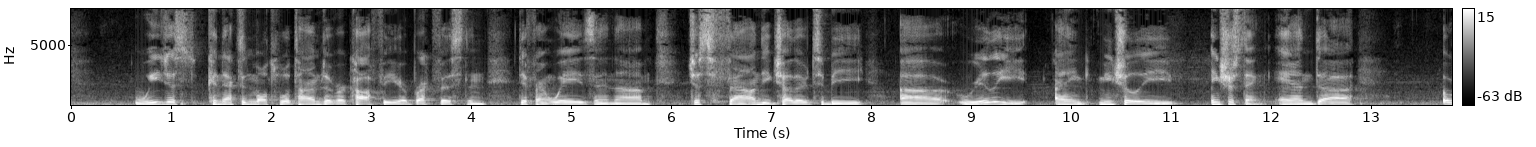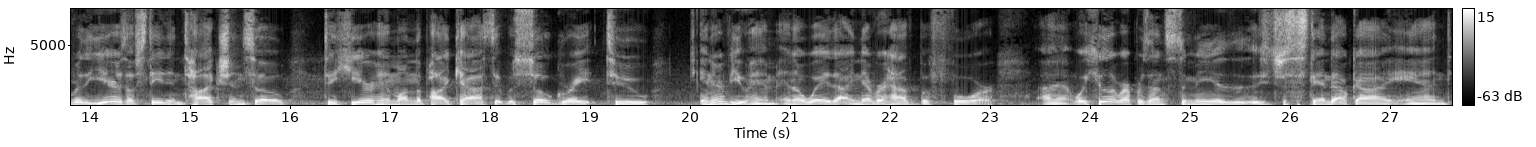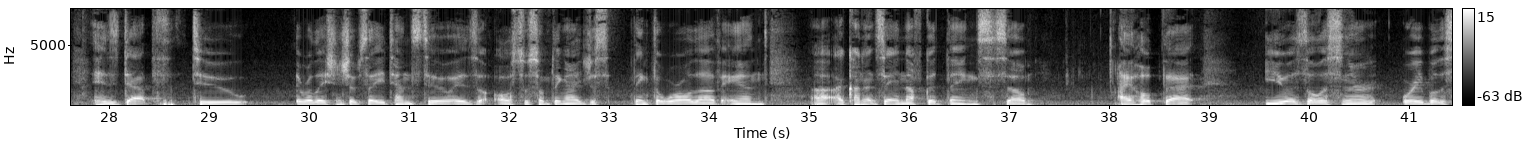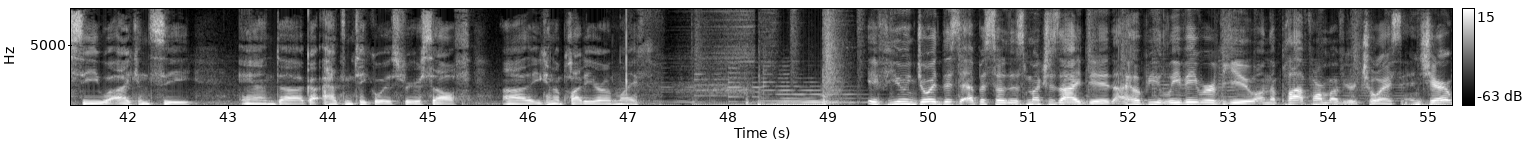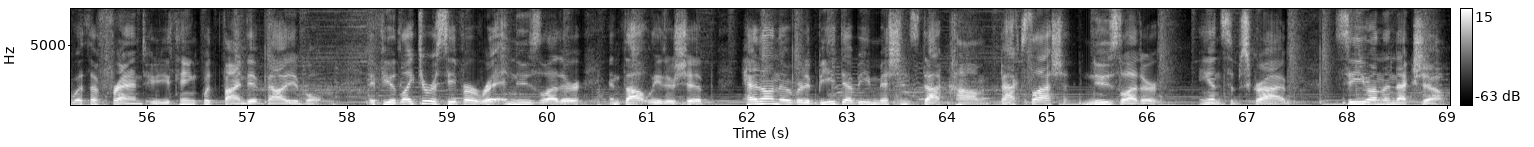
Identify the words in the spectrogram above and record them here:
we just connected multiple times over coffee or breakfast and different ways and um, just found each other to be uh, really, I think, mutually interesting. And uh, over the years, I've stayed in touch. And so to hear him on the podcast, it was so great to interview him in a way that I never have before. Uh, what Hulet represents to me is he's just a standout guy, and his depth to the relationships that he tends to is also something I just think the world of, and uh, I couldn't say enough good things. So I hope that you, as the listener, were able to see what I can see and uh, got, had some takeaways for yourself uh, that you can apply to your own life. If you enjoyed this episode as much as I did, I hope you leave a review on the platform of your choice and share it with a friend who you think would find it valuable. If you'd like to receive our written newsletter and thought leadership, head on over to bwmissions.com backslash newsletter and subscribe. See you on the next show.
